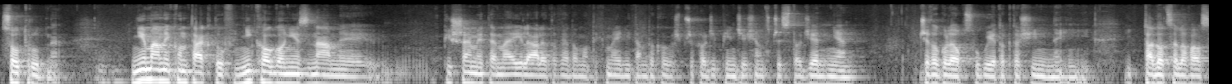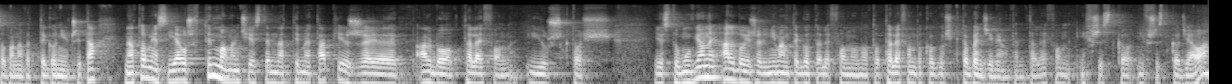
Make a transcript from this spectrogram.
są trudne. Nie mamy kontaktów, nikogo nie znamy, piszemy te maile, ale to wiadomo, tych maili tam do kogoś przychodzi 50 czy 100 dziennie, czy w ogóle obsługuje to ktoś inny i, i, ta docelowa osoba nawet tego nie czyta. Natomiast ja już w tym momencie jestem na tym etapie, że albo telefon i już ktoś jest umówiony, albo jeżeli nie mam tego telefonu, no to telefon do kogoś, kto będzie miał ten telefon i wszystko, i wszystko działa.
